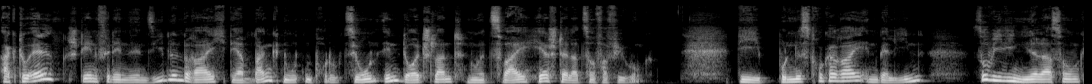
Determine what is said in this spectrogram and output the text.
Aktuell stehen für den sensiblen Bereich der Banknotenproduktion in Deutschland nur zwei Hersteller zur Verfügung. Die Bundesdruckerei in Berlin sowie die Niederlassung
